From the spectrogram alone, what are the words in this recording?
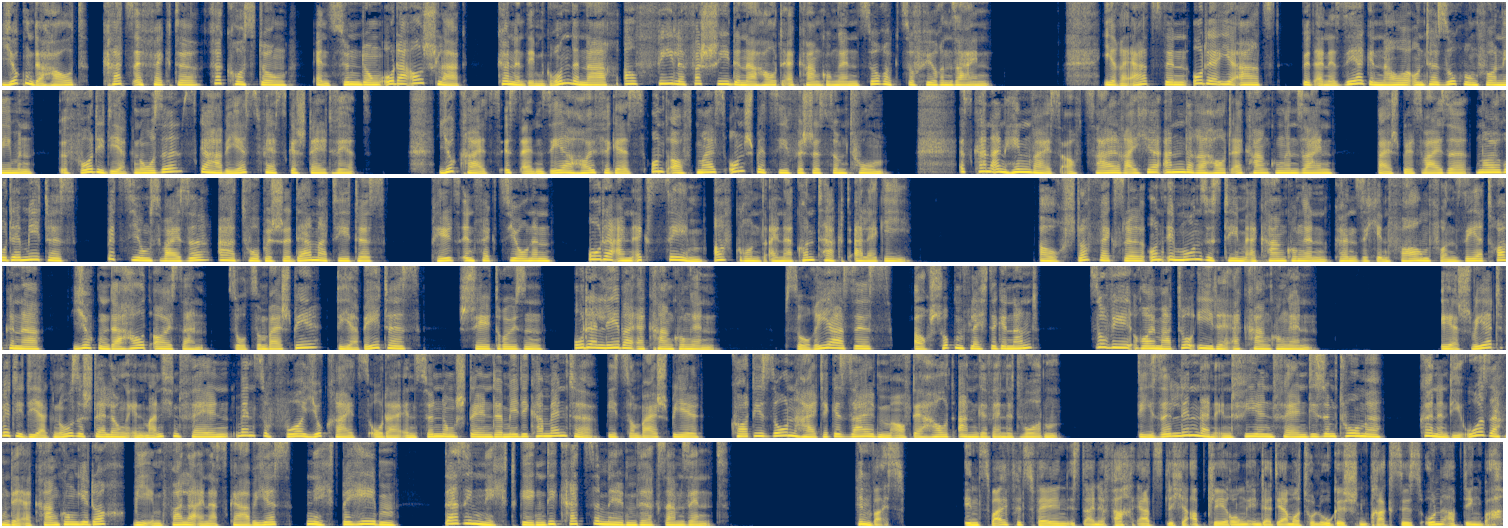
Juckende Haut, Kratzeffekte, Verkrustung, Entzündung oder Ausschlag können dem Grunde nach auf viele verschiedene Hauterkrankungen zurückzuführen sein. Ihre Ärztin oder Ihr Arzt wird eine sehr genaue Untersuchung vornehmen, bevor die Diagnose Scabies festgestellt wird. Juckreiz ist ein sehr häufiges und oftmals unspezifisches Symptom. Es kann ein Hinweis auf zahlreiche andere Hauterkrankungen sein, beispielsweise Neurodermitis bzw. atopische Dermatitis, Pilzinfektionen oder ein Ekzem aufgrund einer Kontaktallergie. Auch Stoffwechsel- und Immunsystemerkrankungen können sich in Form von sehr trockener, juckender Haut äußern, so zum Beispiel Diabetes, Schilddrüsen- oder Lebererkrankungen, Psoriasis, auch Schuppenflechte genannt, sowie rheumatoide Erkrankungen. Erschwert wird die Diagnosestellung in manchen Fällen, wenn zuvor Juckreiz oder entzündungsstillende Medikamente, wie zum Beispiel kortisonhaltige Salben auf der Haut angewendet wurden. Diese lindern in vielen Fällen die Symptome, können die Ursachen der Erkrankung jedoch, wie im Falle einer Scabies, nicht beheben, da sie nicht gegen die Krätzemilben wirksam sind. Hinweis. In Zweifelsfällen ist eine fachärztliche Abklärung in der dermatologischen Praxis unabdingbar.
